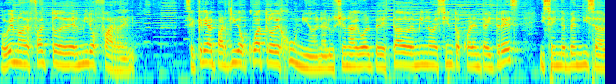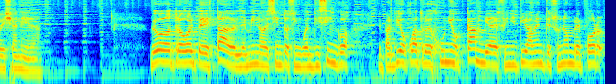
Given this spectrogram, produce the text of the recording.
Gobierno de facto de Delmiro Farrell. Se crea el partido 4 de junio en alusión al golpe de Estado de 1943 y se independiza de Avellaneda. Luego de otro golpe de Estado, el de 1955, el partido 4 de junio cambia definitivamente su nombre por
